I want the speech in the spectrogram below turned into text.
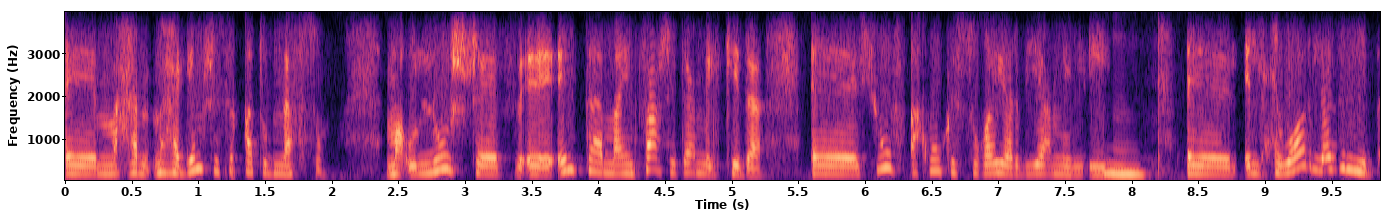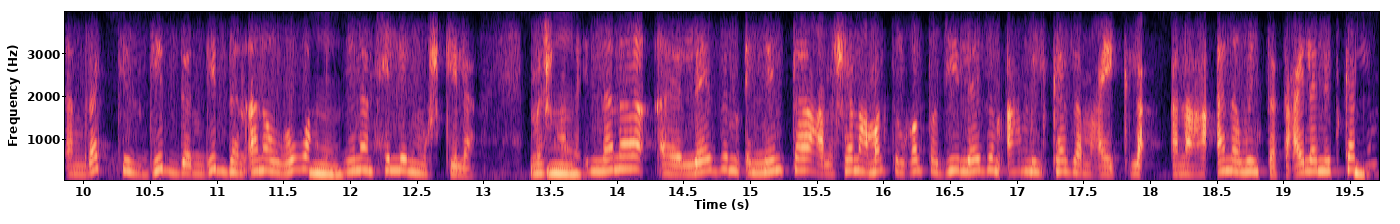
ما هاجمش ثقته بنفسه. ما اقولوش آه انت ما ينفعش تعمل كده. آه شوف أخوك الصغير بيعمل إيه. الحوار لازم يبقى مركز جدا جدا. أنا وهو اننا نحل المشكلة. مش. على ان أنا آه لازم ان انت علشان عملت الغلطة دي لازم اعمل كذا معاك. لا أنا أنا وانت تعالى نتكلم.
